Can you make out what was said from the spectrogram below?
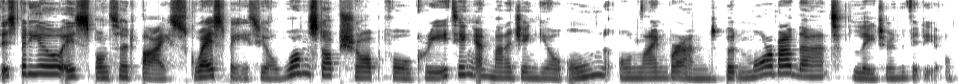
This video is sponsored by Squarespace, your one-stop shop for creating and managing your own online brand, but more about that later in the video.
